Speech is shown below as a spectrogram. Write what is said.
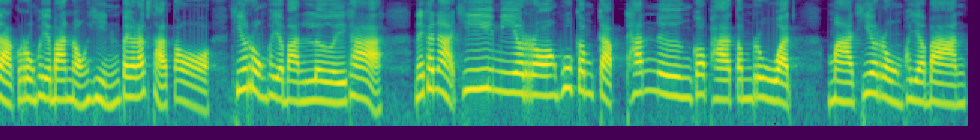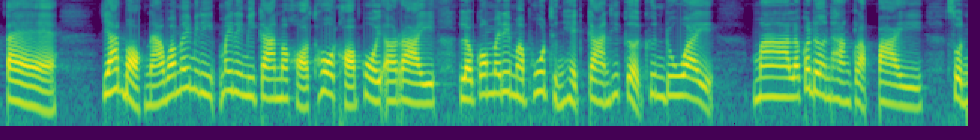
จากโรงพยาบาลหนองหินไปรักษาต่อที่โรงพยาบาลเลยค่ะ ในขณะที่มีรองผู้กำกับท่านหนึ่งก็พาตำรวจมาที่โรงพยาบาลแต่ญาติบอกนะว่าไม่มีไม่ได้มีการมาขอโทษขอโพยอะไร แล้วก็ไม่ได้มาพูดถึงเหตุการณ์ที่เกิดขึ้นด้วย มาแล้วก็เดินทางกลับไป ส่วน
